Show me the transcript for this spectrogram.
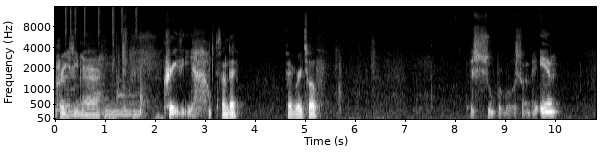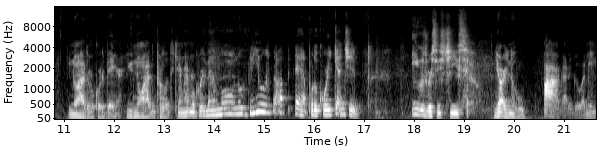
Crazy, man. Crazy. Sunday, February 12th. It's Super Bowl Sunday. And you know I had to record a banger. You know I had to pull up the camera. I haven't recorded man long, no videos, bro. Yeah, put a Corey Kenshin. Eagles versus Chiefs. You already know who I gotta go. I mean,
